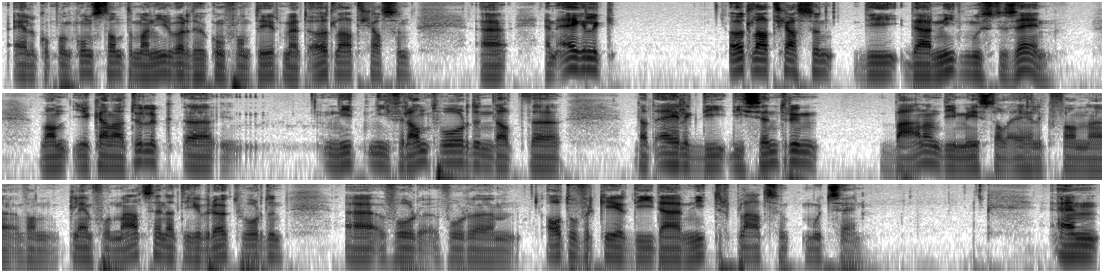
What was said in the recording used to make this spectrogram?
eigenlijk op een constante manier werden geconfronteerd met uitlaatgassen. en eigenlijk uitlaatgassen die daar niet moesten zijn. Want je kan natuurlijk uh, niet, niet verantwoorden dat, uh, dat eigenlijk die, die centrumbanen, die meestal eigenlijk van, uh, van klein formaat zijn, dat die gebruikt worden voor, voor um, autoverkeer die daar niet ter plaatse moet zijn. En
